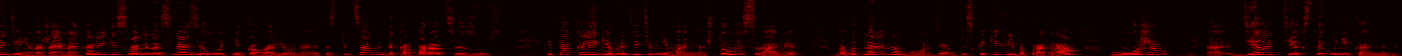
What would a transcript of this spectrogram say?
Добрый день, уважаемые коллеги, с вами на связи Лотникова Лёля. Это специально для корпорации ЗУС. Итак, коллеги, обратите внимание, что мы с вами в обыкновенном Word, без каких-либо программ, можем э, делать тексты уникальными.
